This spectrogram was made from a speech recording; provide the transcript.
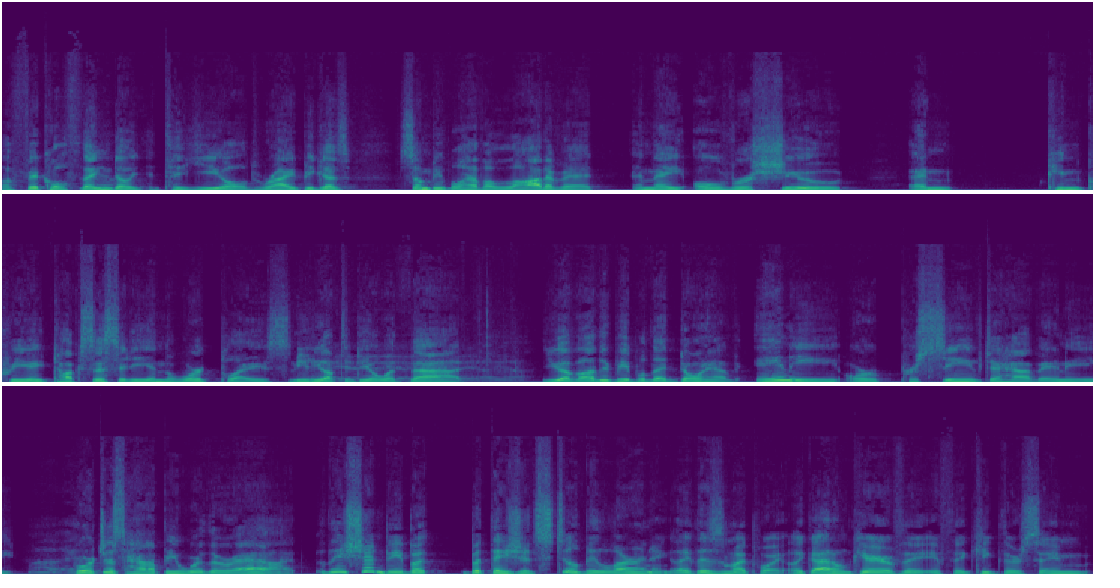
a fickle thing to to yield, right? Because some people have a lot of it and they overshoot and can create toxicity in the workplace. you have to deal with that. You have other people that don't have any or perceive to have any, who are just happy where they're at. They should be, but but they should still be learning. Like this is my point. Like I don't care if they if they keep their same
